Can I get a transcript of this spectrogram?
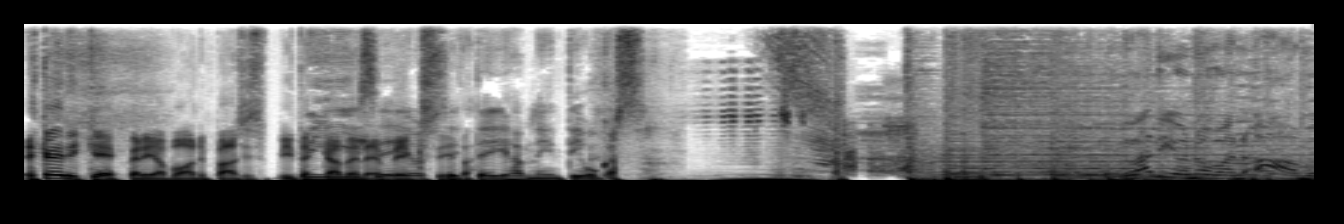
Ehkä eri keepperiä vaan, niin pääsis itse niin, kävelemään se ei ole veksi siitä. sitten ihan niin tiukassa. Radio Novan aamu.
